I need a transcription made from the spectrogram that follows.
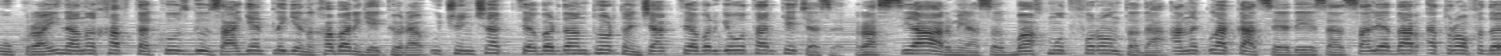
ukrainani hafta ko'zgusi agentligining xabariga ko'ra 3 oktyabrdan 4 oktyabrga o'tar kechasi rossiya armiyasi baxmut frontida aniq lokatsiyada esa salyadar atrofida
